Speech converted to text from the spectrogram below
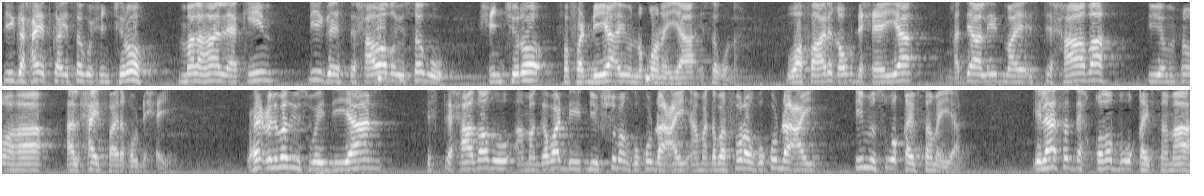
Dhiigga xaydka isagu xinjiro ma laha laakiin dhiigga istixaadadu isagu xinjiro fafadhiya ayuu noqonayaa isaguna. Waa faariqa udhexeeya haddii aan la idmaayo istixaada iyo muxuu ahaa alxayd faariqa udhexeeya waxay culimmadu isweydiiyaan istixaadadu ama gabadhii dhiig shubanku ku dhacay ama dhabar furanku ku dhacay imisuu u qaybsamayaa ilaa saddex qodob buu u qaybsamaa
